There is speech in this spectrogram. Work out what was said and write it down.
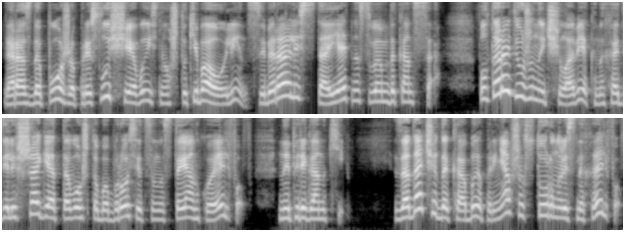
Гораздо позже при случае я выяснил, что Кибао и Лин собирались стоять на своем до конца. Полторы дюжины человек находились в шаге от того, чтобы броситься на стоянку эльфов на перегонки. Задача ДКБ, принявших сторону лесных эльфов,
